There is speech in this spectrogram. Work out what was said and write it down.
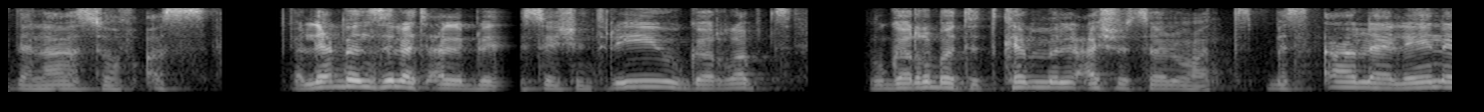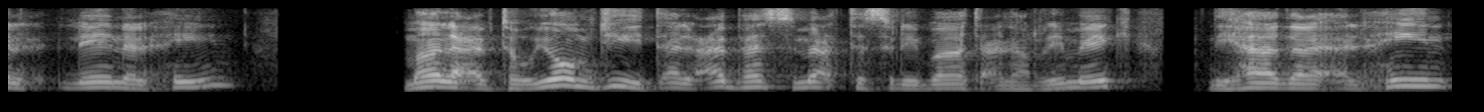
The Last of Us اللعبة نزلت على ال PlayStation 3 وقربت وقربت تكمل عشر سنوات. بس أنا لين لين الحين ما لعبتها ويوم جيت ألعبها سمعت تسريبات على ال remake لهذا الحين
